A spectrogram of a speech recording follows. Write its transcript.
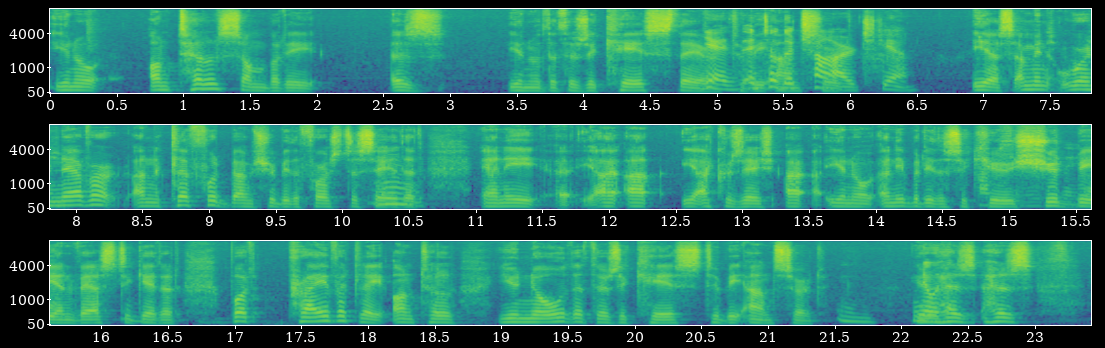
you know, until somebody is, you know, that there's a case there. Yeah, until they're charged. Yeah Yes, I mean, we're never, and Cliff would, I'm sure, be the first to say mm. that any uh, uh, accusation, uh, you know, anybody that's accused Absolutely, should be yeah. investigated. Mm. But privately, until you know that there's a case to be answered. Mm. You no, know, his, his,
